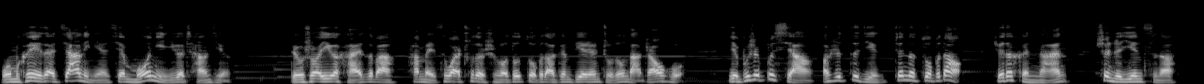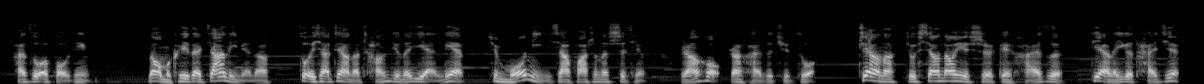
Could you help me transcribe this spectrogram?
我们可以在家里面先模拟一个场景，比如说一个孩子吧，他每次外出的时候都做不到跟别人主动打招呼，也不是不想，而是自己真的做不到，觉得很难，甚至因此呢还自我否定。那我们可以在家里面呢做一下这样的场景的演练，去模拟一下发生的事情。然后让孩子去做，这样呢，就相当于是给孩子垫了一个台阶。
